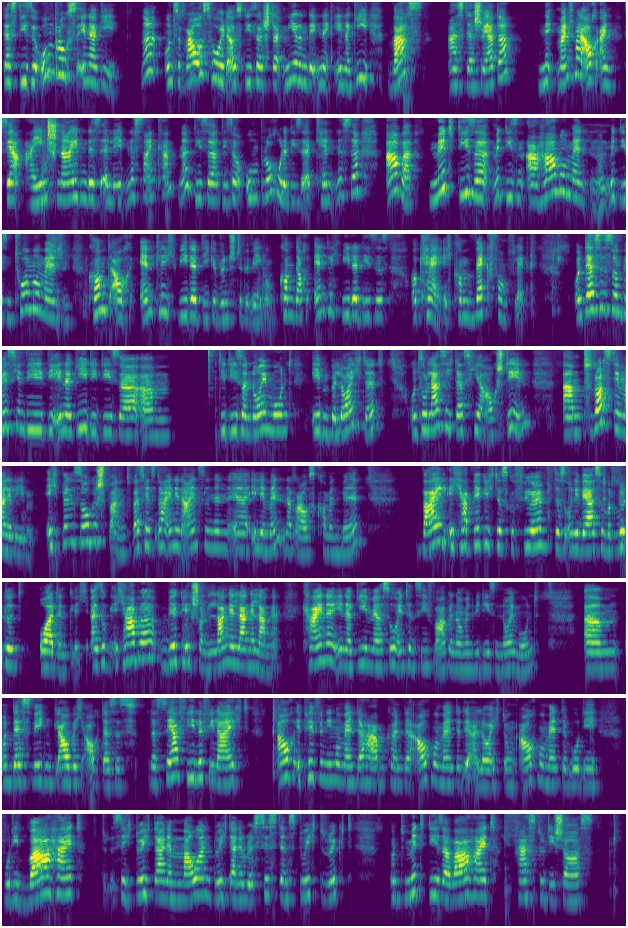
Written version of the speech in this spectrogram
dass diese Umbruchsenergie ne, uns rausholt aus dieser stagnierenden Energie. Was? As der Schwerter manchmal auch ein sehr einschneidendes Erlebnis sein kann, ne? dieser, dieser Umbruch oder diese Erkenntnisse. Aber mit, dieser, mit diesen Aha-Momenten und mit diesen Tourmomenten kommt auch endlich wieder die gewünschte Bewegung. Kommt auch endlich wieder dieses, okay, ich komme weg vom Fleck. Und das ist so ein bisschen die, die Energie, die dieser, ähm, die dieser Neumond eben beleuchtet. Und so lasse ich das hier auch stehen. Ähm, trotzdem, meine Lieben, ich bin so gespannt, was jetzt da in den einzelnen äh, Elementen rauskommen will, weil ich habe wirklich das Gefühl, das Universum rüttelt ordentlich. Also ich habe wirklich schon lange, lange, lange keine Energie mehr so intensiv wahrgenommen wie diesen Neumond. Ähm, und deswegen glaube ich auch, dass es, dass sehr viele vielleicht auch Epiphany-Momente haben könnte, auch Momente der Erleuchtung, auch Momente, wo die wo die Wahrheit sich durch deine Mauern, durch deine Resistance durchdrückt. Und mit dieser Wahrheit hast du die Chance,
